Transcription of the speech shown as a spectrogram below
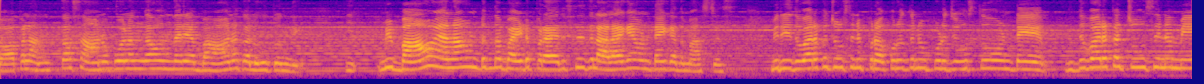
లోపల అంతా సానుకూలంగా ఉందనే భావన కలుగుతుంది. మీ భావం ఎలా ఉంటుందో బయట పరిస్థితులు అలాగే ఉంటాయి కదా మాస్టర్స్. మీరు ఇదివరకు చూసిన ప్రకృతిని ఇప్పుడు చూస్తూ ఉంటే ఇదివరకు చూసిన మీ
